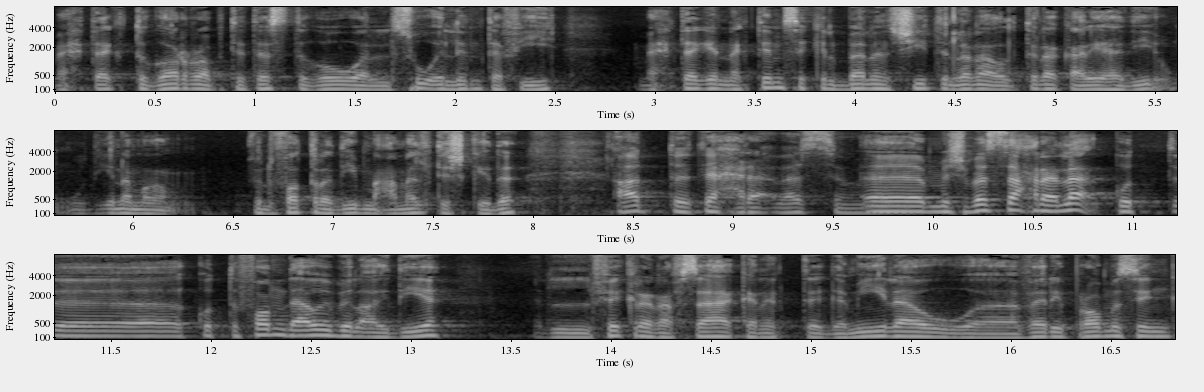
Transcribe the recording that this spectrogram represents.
محتاج تجرب ت test جوه السوق اللي أنت فيه محتاج إنك تمسك ال balance sheet اللي أنا قلت لك عليها دي ودي أنا في الفترة دي ما عملتش كده. قعدت تحرق بس. آه مش بس أحرق لا كنت آه كنت فond قوي بال idea الفكرة نفسها كانت جميلة و very promising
